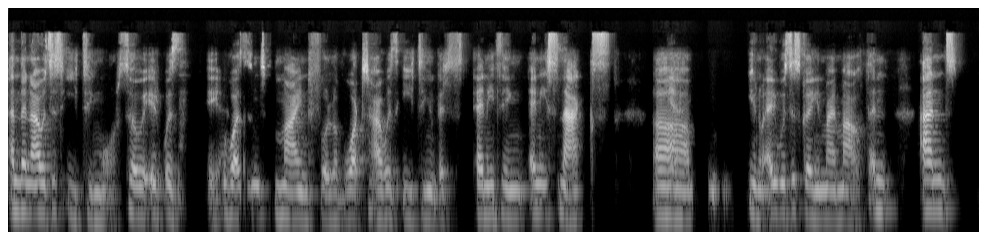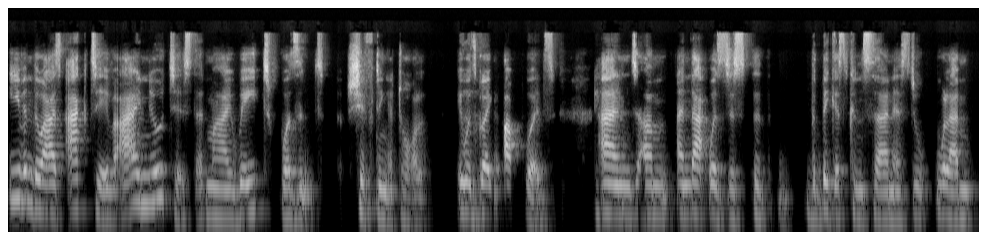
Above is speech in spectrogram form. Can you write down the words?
and then I was just eating more. So it was it wasn't mindful of what I was eating. There's anything, any snacks. Um, yeah. You know, it was just going in my mouth. And and even though I was active, I noticed that my weight wasn't shifting at all. It was mm-hmm. going upwards. And um, and that was just the, the biggest concern as to well, I'm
